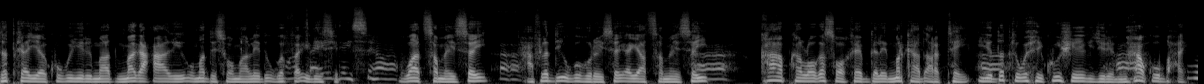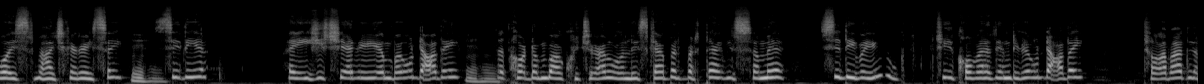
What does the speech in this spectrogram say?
dadka ayaa kugu yiri maad magacaagii ummaddii soomaaliyed uga faa'iidaysid waad samaysay xafladdii ugu horeysay ayaad samaysay qaabka looga soo qayb galay markaad aragtay. Iyo dadka waxay kuu sheegi jireen maxaa kuu baxay ay sheegayeen bay u dhacday dadkoo dhan baa ku jiraan oo laiskaa barbartaagi samee sidii bay tii koobaad indhiga u dhacday talabaadna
